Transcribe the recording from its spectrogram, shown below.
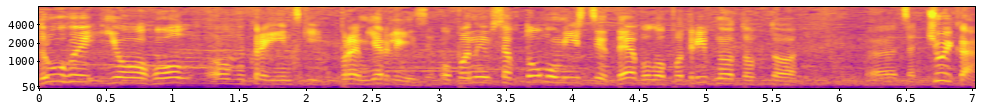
другий його гол е, в українській прем'єр-лізі. Опинився в тому місці, де було потрібно. Тобто е, ця чуйка,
